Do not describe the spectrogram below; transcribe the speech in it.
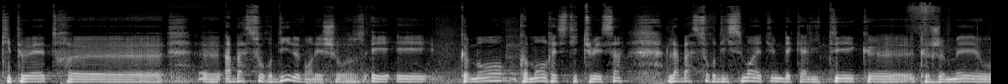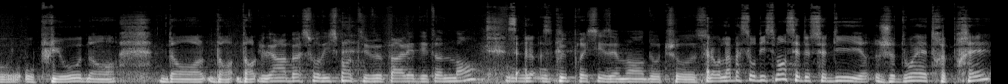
qui peut être euh, abasourdi devant les choses. Et, comment, comment restituer ça? L'abasourdissement est une des qualités que, que je mets au, plus haut dans... dans, dans, dans... L'abasourdissement, tu veux parler d'étonnement? Ou, plus précisément d'autre chose l'abasourdissement, c'est de se dire, je dois être prêt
